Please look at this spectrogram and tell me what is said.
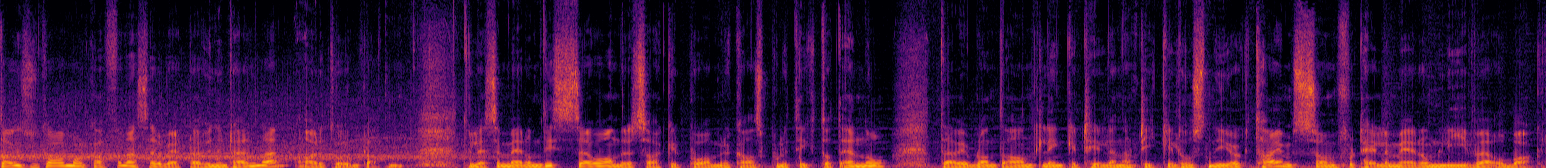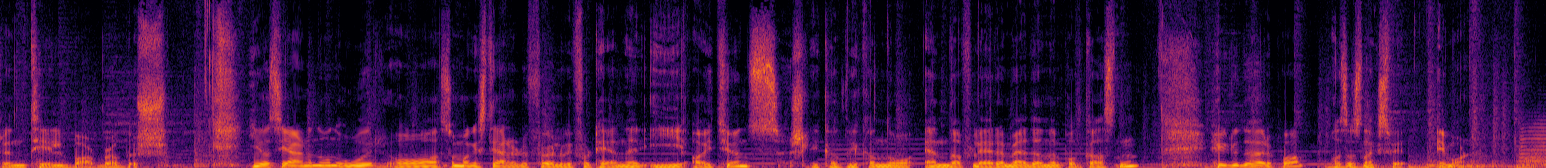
Dagens utgave av Morgenkaffen er servert av undertegnede Are Tordenplaten. Du leser mer om disse og andre saker på amerikanskpolitikk.no, der vi bl.a. linker til en artikkel hos New York Times som forteller mer om livet og bakgrunnen til Barbara Bush. Gi oss gjerne noen ord og så mange stjerner du føler vi fortjener i iTunes, slik at vi kan nå enda flere med denne podkasten. Hyggelig du hører på, og så snakkes vi i morgen.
